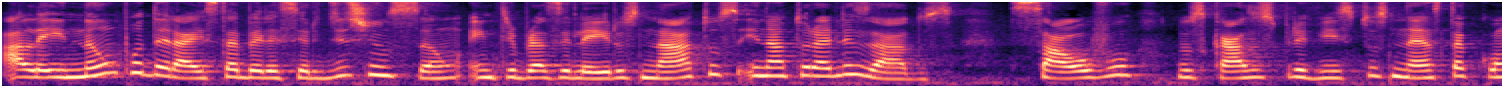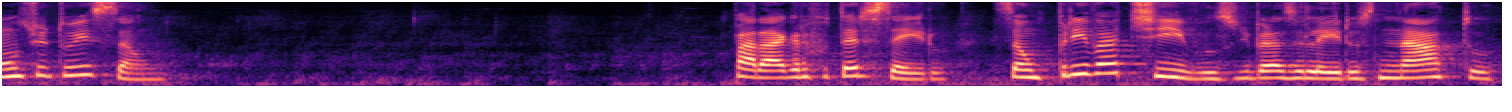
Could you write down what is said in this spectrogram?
A lei não poderá estabelecer distinção entre brasileiros natos e naturalizados, salvo nos casos previstos nesta Constituição. Parágrafo 3. São privativos de brasileiros nato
